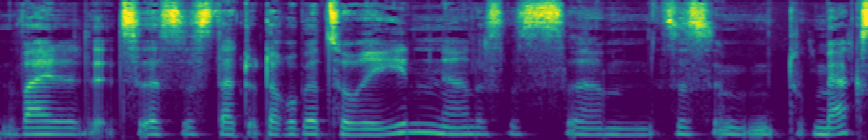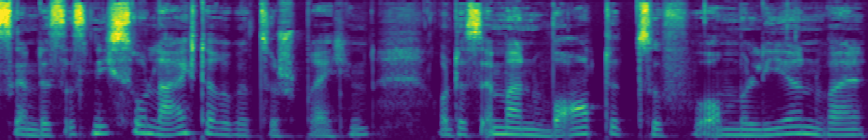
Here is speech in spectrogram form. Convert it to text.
weil das ist darüber zu reden, ja, das ist, ähm, das ist, du merkst dann, das ist nicht so leicht darüber zu sprechen und das immer in Worte zu formulieren, weil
